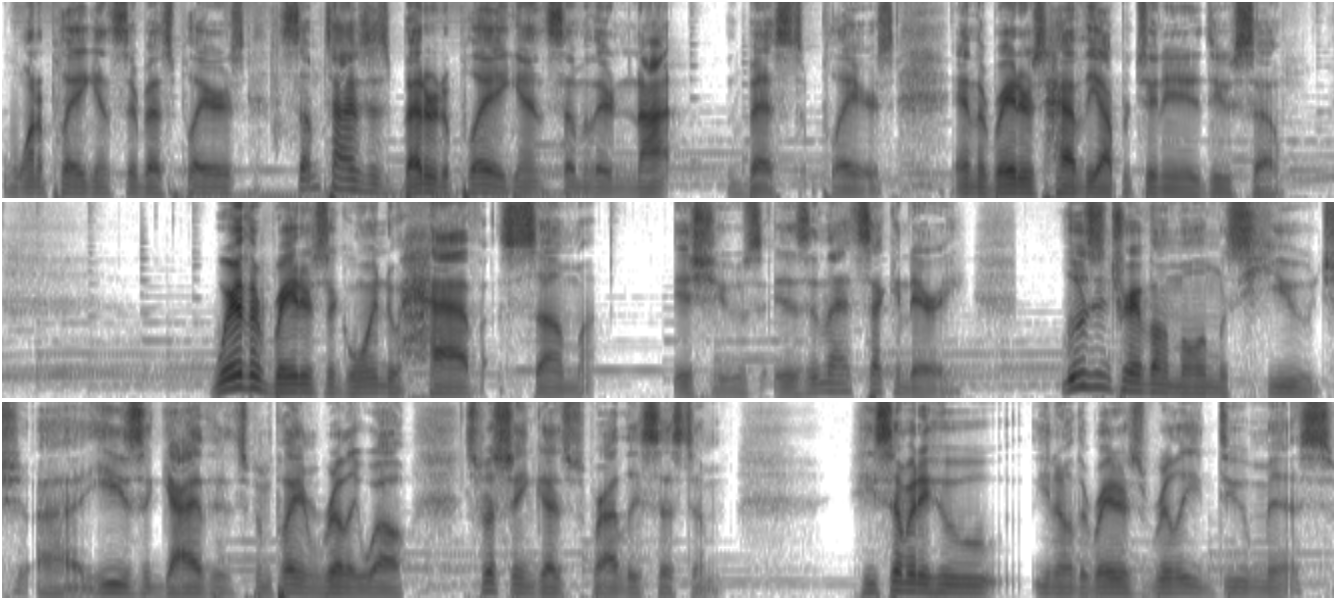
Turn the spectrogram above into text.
want to play against their best players, sometimes it's better to play against some of their not best players, and the Raiders have the opportunity to do so. Where the Raiders are going to have some issues is in that secondary. Losing Trayvon Mullen was huge. Uh, he's a guy that's been playing really well, especially in Gus Bradley's system. He's somebody who, you know, the Raiders really do miss.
